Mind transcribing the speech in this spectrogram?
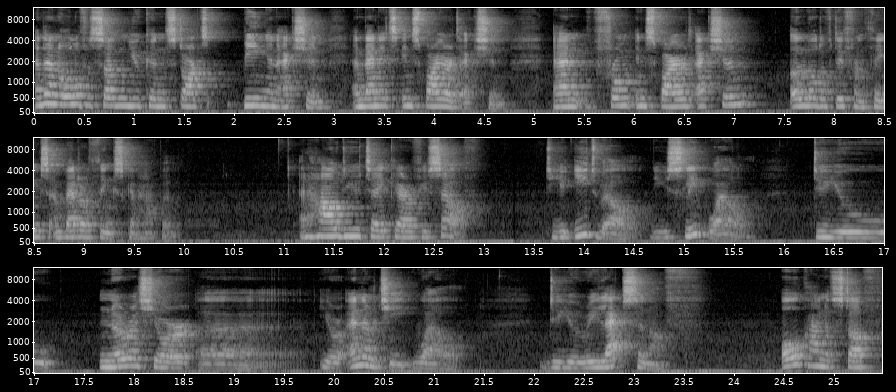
And then all of a sudden you can start being in action and then it's inspired action and from inspired action a lot of different things and better things can happen and how do you take care of yourself do you eat well? Do you sleep well? Do you nourish your uh, your energy well? Do you relax enough? All kind of stuff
